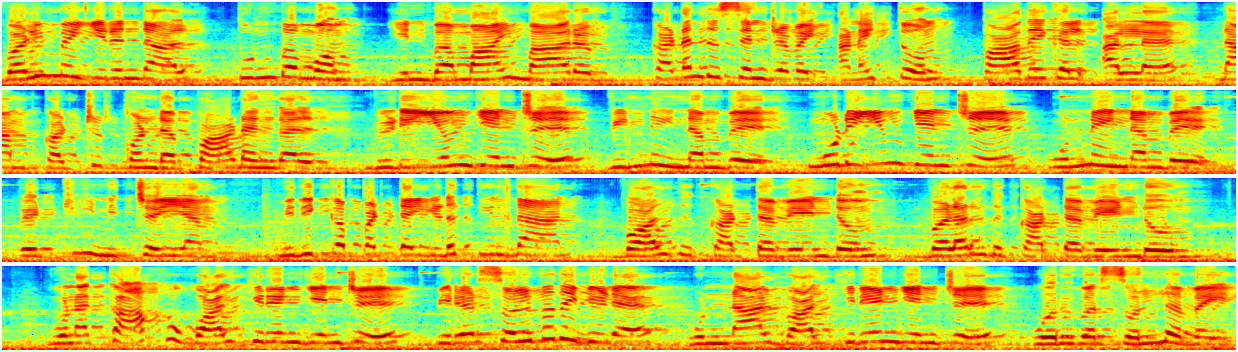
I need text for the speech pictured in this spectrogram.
வலிமை இருந்தால் துன்பமும் இன்பமாய் மாறும். கடந்து சென்றவை அனைத்தும் பாதைகள் அல்ல. நாம் கற்றுக்கொண்ட பாடங்கள் விடியும் என்று விண்ணை நம்பு. முடியும் என்று உன்னை நம்பு. வெற்றி நிச்சயம். மிதிக்கப்பட்ட இடத்தில்தான் வாழ்ந்து காட்ட வேண்டும். வளர்ந்து காட்ட வேண்டும். உனக்காக வாழ்கிறேன் என்று பிறர் சொல்வதை விட உன்னால் வாழ்கிறேன் என்று ஒருவர் சொல்லவை.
